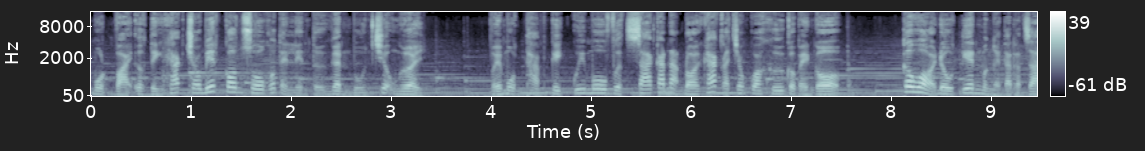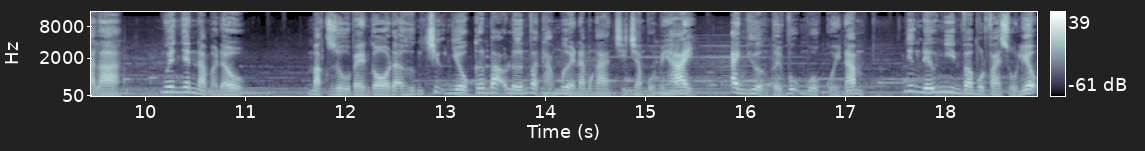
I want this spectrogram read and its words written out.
Một vài ước tính khác cho biết con số có thể lên tới gần 4 triệu người. Với một thảm kịch quy mô vượt xa các nạn đói khác ở trong quá khứ của Bengal. Câu hỏi đầu tiên mà người ta đặt ra là nguyên nhân nằm ở đâu? Mặc dù Bengal đã hứng chịu nhiều cơn bão lớn vào tháng 10 năm 1942, ảnh hưởng tới vụ mùa cuối năm, nhưng nếu nhìn vào một vài số liệu,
